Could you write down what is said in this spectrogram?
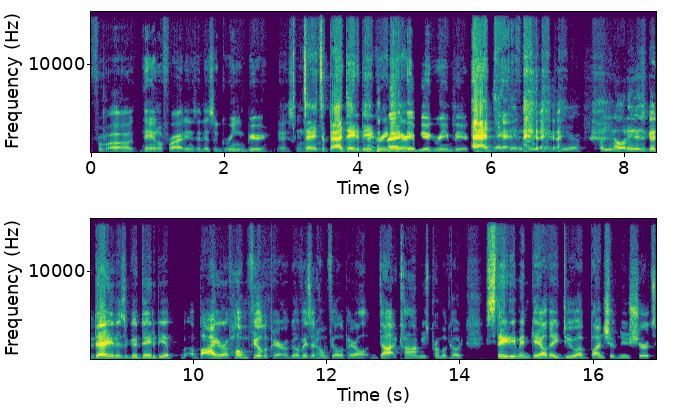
from uh Dan on Friday and said there's a green beer that's gonna. It's a, it's a bad day to be a green bad beer. Day to be a green beer. Bad, bad day. to be a green beer. But you know what? It is a good day. It is a good day to be a, a buyer of home field apparel. Go visit homefieldapparel.com. Use promo code Stadium and Gale. They do a bunch of new shirts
